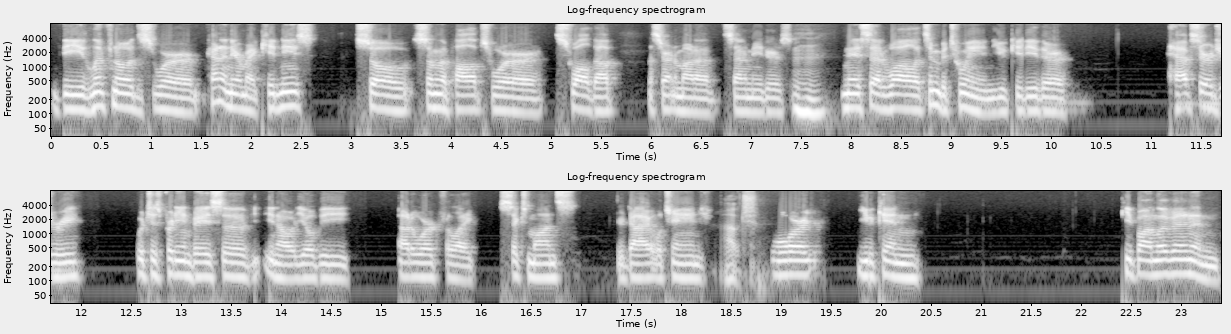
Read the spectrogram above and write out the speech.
the lymph nodes were kind of near my kidneys. So some of the polyps were swelled up a certain amount of centimeters. hmm And they said, well, it's in between. You could either have surgery, which is pretty invasive. You know, you'll be out of work for like six months. Your diet will change, Ouch. or you can keep on living, and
